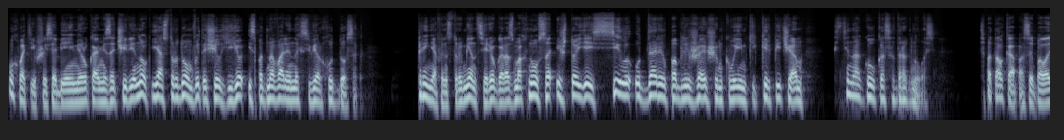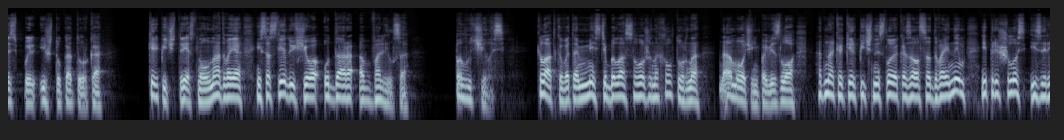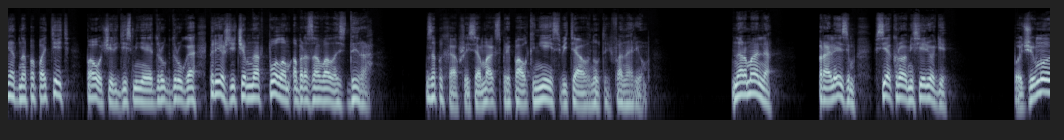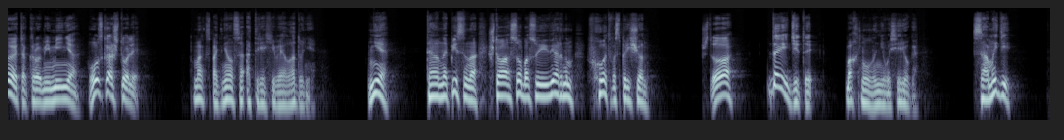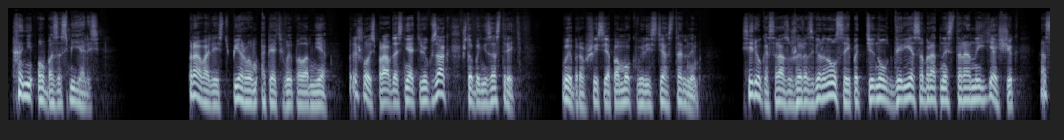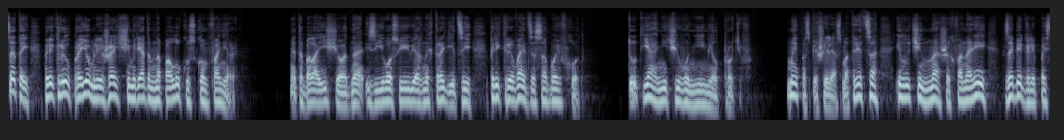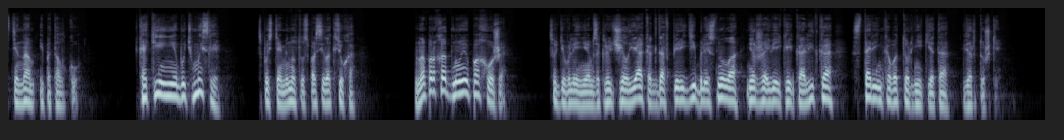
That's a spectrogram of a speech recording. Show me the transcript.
Ухватившись обеими руками за черенок, я с трудом вытащил ее из-под наваленных сверху досок. Приняв инструмент, Серега размахнулся и, что есть силы, ударил по ближайшим к выемке кирпичам. Стена гулко содрогнулась. С потолка посыпалась пыль и штукатурка. Кирпич треснул надвое и со следующего удара обвалился. Получилось. Кладка в этом месте была сложена халтурно. Нам очень повезло. Однако кирпичный слой оказался двойным, и пришлось изрядно попотеть, по очереди сменяя друг друга, прежде чем над полом образовалась дыра. Запыхавшийся Макс припал к ней, светя внутрь фонарем. «Нормально. Пролезем, все, кроме Сереги». «Почему это кроме меня? Узко, что ли?» Макс поднялся, отряхивая ладони. «Не, там написано, что особо суеверным вход воспрещен». «Что? Да иди ты!» – махнул на него Серега. «Сам иди!» Они оба засмеялись. Право лезть первым опять выпало мне. Пришлось, правда, снять рюкзак, чтобы не застрять. Выбравшись, я помог вылезти остальным. Серега сразу же развернулся и подтянул к дыре с обратной стороны ящик, а с этой прикрыл проем лежащим рядом на полу куском фанеры. Это была еще одна из его суеверных традиций – прикрывать за собой вход. Тут я ничего не имел против. Мы поспешили осмотреться, и лучи наших фонарей забегали по стенам и потолку. «Какие-нибудь мысли?» – спустя минуту спросила Ксюха. «На проходную похоже», – с удивлением заключил я, когда впереди блеснула нержавейкой калитка старенького турникета вертушки.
